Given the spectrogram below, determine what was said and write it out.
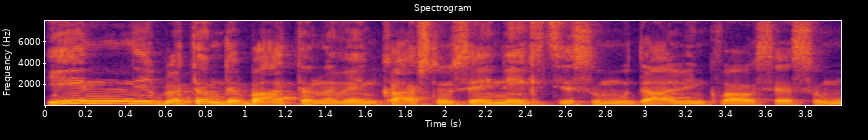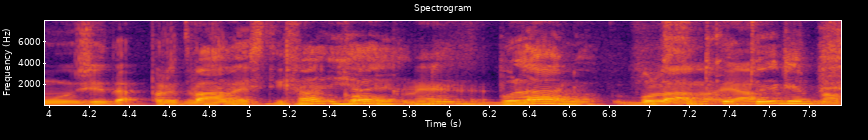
In je bila tam debata, ne vem, kakšne vse injekcije so mu dali in kva vse so mu že da, pred 12 leti. Ja, ja, bolano. bolano ja, no.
